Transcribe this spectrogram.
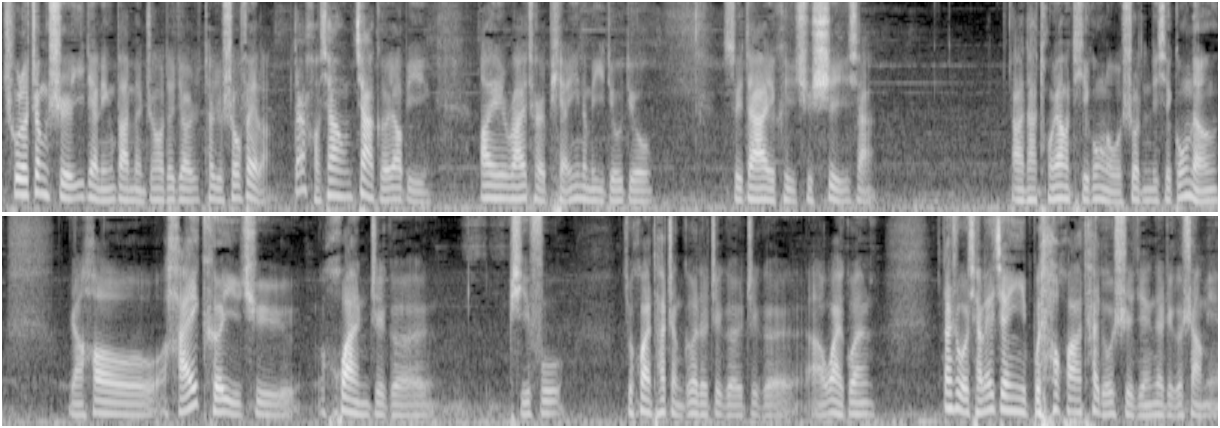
出了正式1.0版本之后，它就它就收费了，但是好像价格要比 iWriter 便宜那么一丢丢，所以大家也可以去试一下。啊，它同样提供了我说的那些功能。然后还可以去换这个皮肤，就换它整个的这个这个啊外观。但是我强烈建议不要花太多时间在这个上面，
